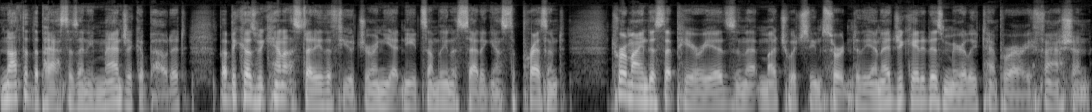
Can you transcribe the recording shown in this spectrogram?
Not that the past has any magic about it, but because we cannot study the future and yet need something to set against the present to remind us that periods and that much which seems certain to the uneducated is merely temporary fashion.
